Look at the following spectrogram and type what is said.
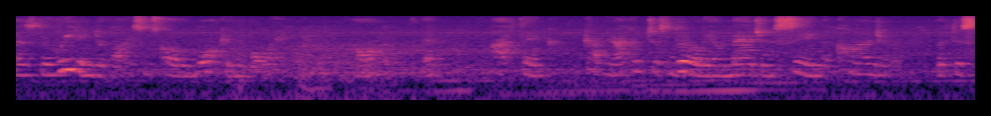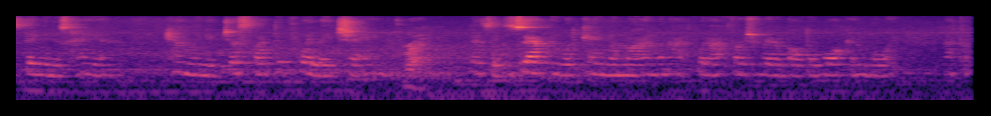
as the reading device. It was called a walking boy. Mm-hmm. Uh, and I think, I mean, I could just literally imagine seeing the conjurer with this thing in his hand, handling it just like the Opele chain. Right. That's exactly what came to mind when I when I first read about the walking boy. I thought,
